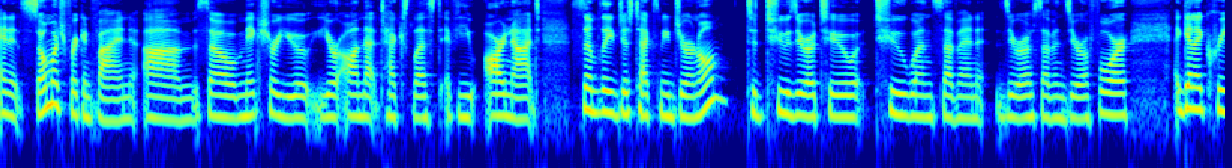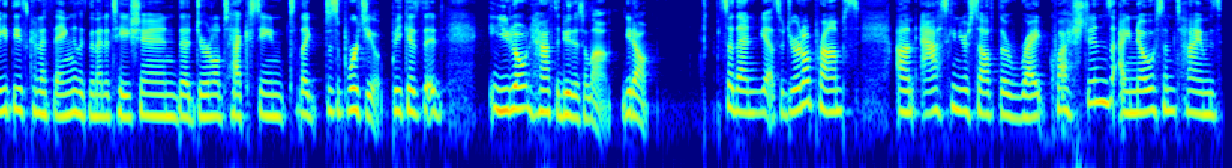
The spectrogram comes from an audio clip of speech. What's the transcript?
and it's so much freaking fun. Um, so make sure you you're on that text list. If you are not, simply just text me journal to 202-217-0704. Again, I create these kind of things like the meditation, the journal texting to like to support you because it you don't have to do this alone. You don't. So then, yeah, so journal prompts, um, asking yourself the right questions. I know sometimes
